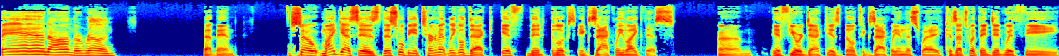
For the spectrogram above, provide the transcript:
band on the run. That band. So my guess is this will be a tournament legal deck if it looks exactly like this. Um, if your deck is built exactly in this way, because that's what they did with the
